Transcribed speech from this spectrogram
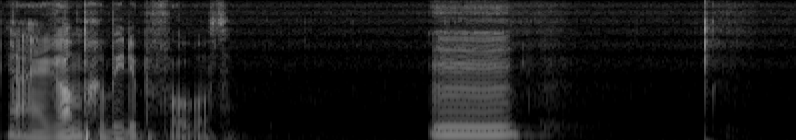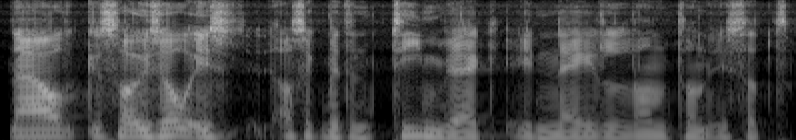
ja, in rampgebieden bijvoorbeeld? Mm. Nou, sowieso is als ik met een team werk in Nederland, dan is dat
